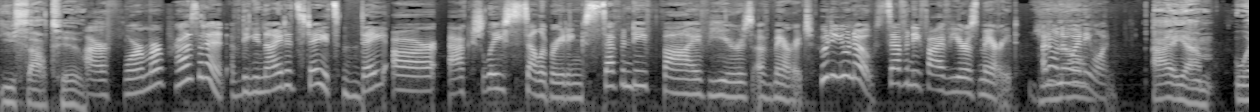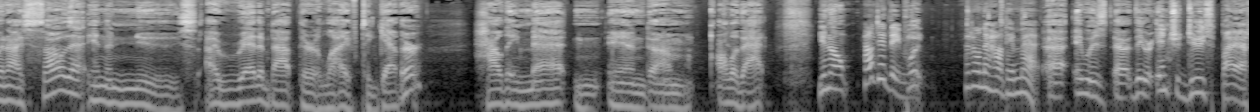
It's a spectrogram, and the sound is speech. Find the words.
you saw too. our former president of the United States. They are actually celebrating 75 years of marriage. Who do you know? 75 years married. I don't know, know- anyone. I um when I saw that in the news, I read about their life together, how they met and and um all of that. You know, How did they meet? I don't know how they met. Uh, it was uh, they were introduced by a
